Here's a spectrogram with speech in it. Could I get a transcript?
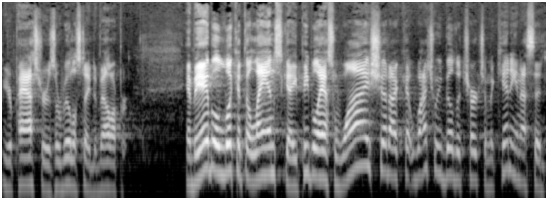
your pastor is a real estate developer. And be able to look at the landscape, people ask, why should, I, why should we build a church in McKinney? And I said,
